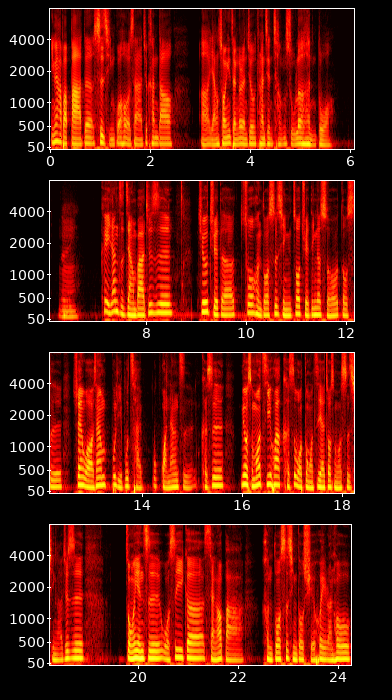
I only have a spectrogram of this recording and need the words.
因为他爸爸的事情过后，噻就看到啊、杨双一整个人就突然间成熟了很多。嗯，可以这样子讲吧，就是就觉得做很多事情、做决定的时候，都是虽然我好像不理不睬、不管那样子，可是没有什么计划，可是我懂我自己在做什么事情啊。就是总而言之，我是一个想要把很多事情都学会，然后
